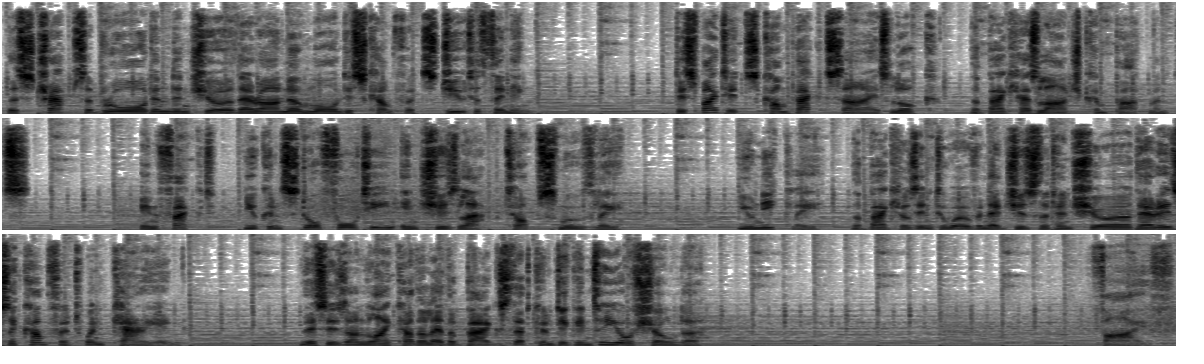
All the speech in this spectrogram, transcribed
the straps are broad and ensure there are no more discomforts due to thinning. Despite its compact size look, the bag has large compartments. In fact, you can store 14 inches laptop smoothly. Uniquely, the bag has interwoven edges that ensure there is a comfort when carrying. This is unlike other leather bags that can dig into your shoulder. 5.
